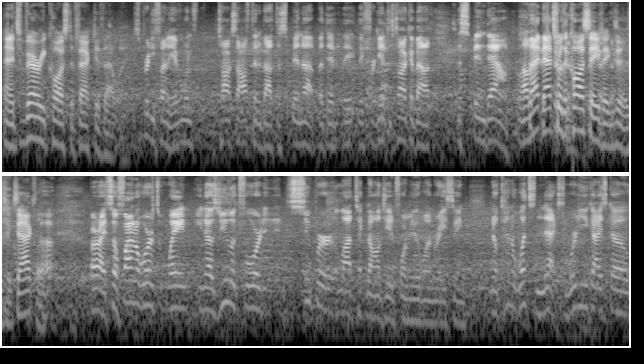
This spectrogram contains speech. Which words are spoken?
and it's very cost effective that way. It's pretty funny. Everyone talks often about the spin up, but they, they, they forget to talk about the spin down. Well, that, that's where the cost savings is, exactly. Uh, all right, so final words, Wayne, you know, as you look forward, super, a lot of technology in Formula One racing. You know, kind of what's next? Where do you guys go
